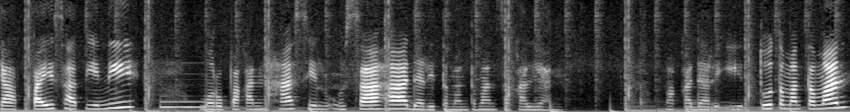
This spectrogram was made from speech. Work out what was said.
capai saat ini merupakan hasil usaha dari teman-teman sekalian. Maka dari itu, teman-teman,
